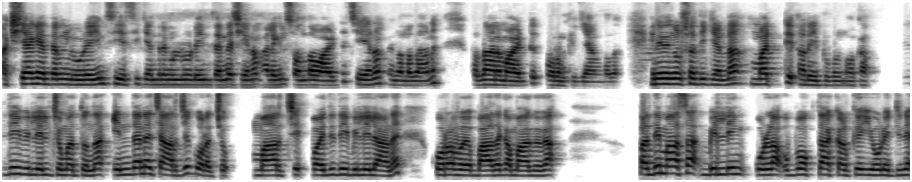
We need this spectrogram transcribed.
അക്ഷയ കേന്ദ്രങ്ങളിലൂടെയും സി എസ് സി കേന്ദ്രങ്ങളിലൂടെയും തന്നെ ചെയ്യണം അല്ലെങ്കിൽ സ്വന്തമായിട്ട് ചെയ്യണം എന്നുള്ളതാണ് പ്രധാനമായിട്ട് ഓർമ്മിപ്പിക്കാനുള്ളത്. ഇനി നിങ്ങൾ ശ്രദ്ധിക്കേണ്ട മറ്റ് അറിയിപ്പുകൾ നോക്കാം. വൈദ്യുതി ബില്ലിൽ ചുമത്തുന്ന ഇന്ധന ചാർജ് കുറച്ചു. മാർച്ച് വൈദ്യുതി ബില്ലിലാണ് കുറവ് ബാധകമാകുക. പ്രതിമാസ ബില്ലിംഗ് ഉള്ള ഉപഭോക്താക്കൾക്ക് യൂണിറ്റിന്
